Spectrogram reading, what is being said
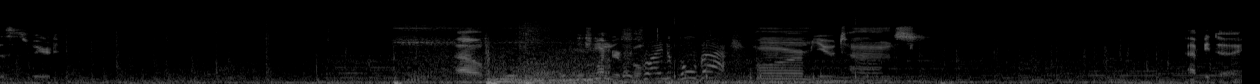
This is weird. Oh. Wonderful. trying to pull back. More mutons. Happy day.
